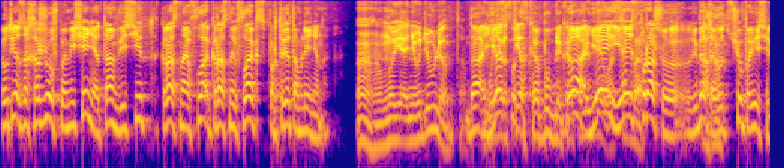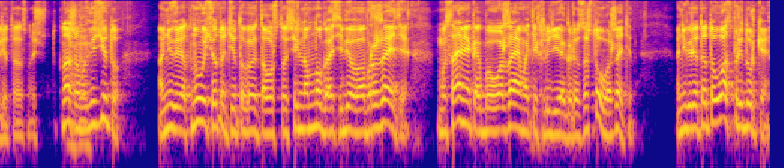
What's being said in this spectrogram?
И вот я захожу в помещение, там висит красный флаг, красный флаг с портретом Ленина. Ага, ну, я не удивлен. Там. Да, Университетская я, публика Да, я, я и спрашиваю, ребята, ага. вот что повесили-то, значит, к нашему ага. визиту? Они говорят, ну, вы что-то типа того, что сильно много о себе воображаете. Мы сами как бы уважаем этих людей. Я говорю, за что уважаете? Они говорят, это у вас придурки,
